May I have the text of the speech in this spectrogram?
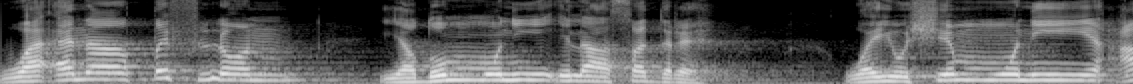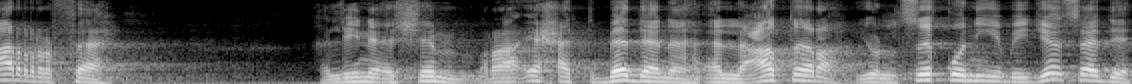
وأنا طفل يضمني إلى صدره ويشمني عرفه. خليني أشم رائحة بدنه العطرة يلصقني بجسده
